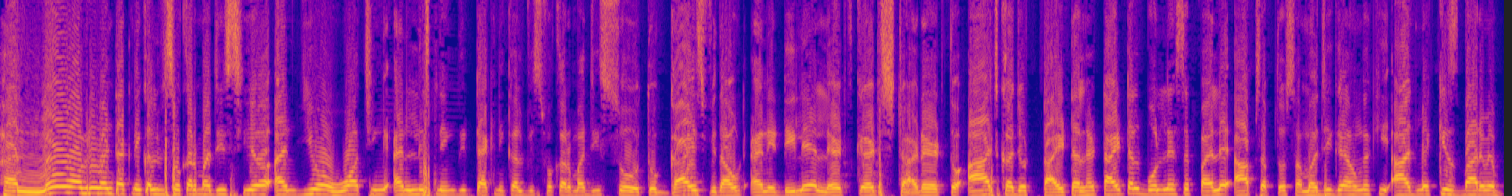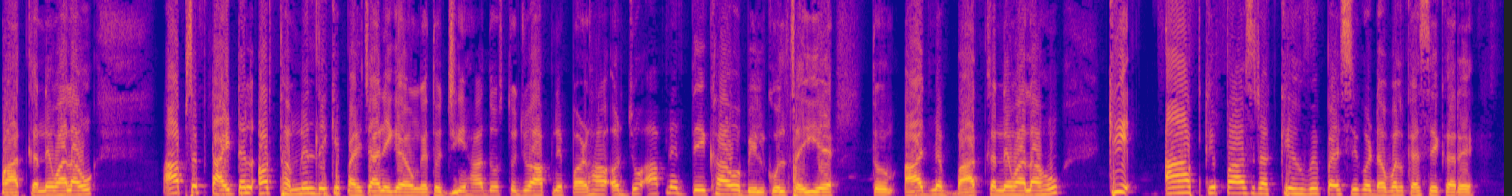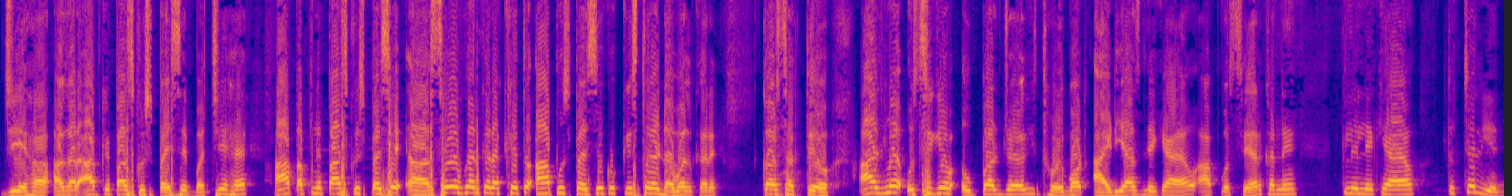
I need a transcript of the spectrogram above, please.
Hello everyone technical Vishwakarma ji see and you are watching and listening the technical Vishwakarma ji so तो guys without any delay let's get started तो आज का जो title है title बोलने से पहले आप सब तो समझ ही गए होंगे कि आज मैं किस बारे में बात करने वाला हूँ। आप सब टाइटल और थंबनेल देख के पहचान ही गए होंगे। तो जी हाँ दोस्तों, जो आपने पढ़ा और जो आपने देखा वो बिल्कुल सही है। तो आज मैं बात करने वाला हूँ कि आपके पास रखे हुए पैसे को डबल कैसे करें? जी हाँ अगर आपके पास कुछ पैसे बचे हैं आप अपने पास कुछ पैसे आ, सेव करके रखे तो आप उस पैसे को किस तरह डबल करें? कर सकते हो। आज मैं उसी के ऊपर जो है थोड़े बहुत आइडियाज़ लेके आया हूँ आपको शेयर करने के लिए लेके आया हूँ। तो चलिए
